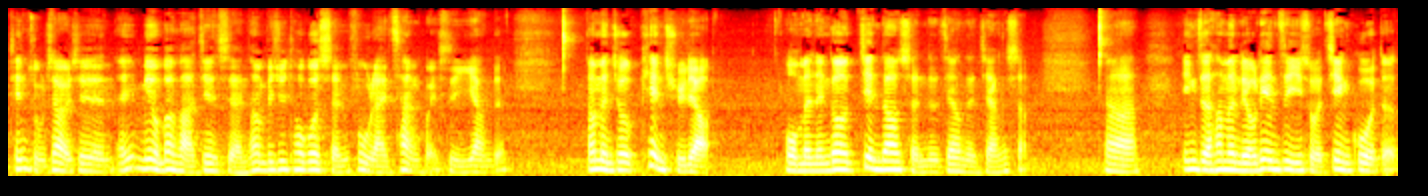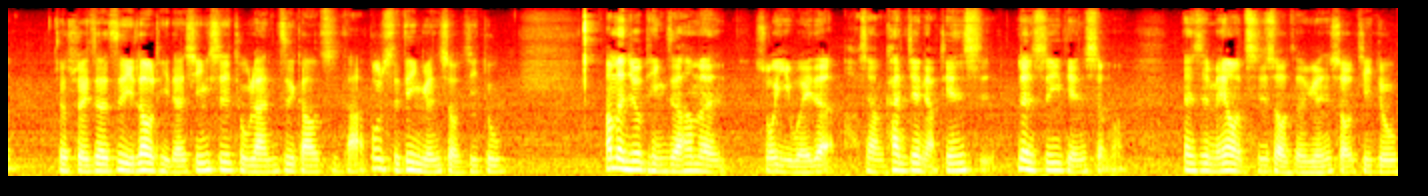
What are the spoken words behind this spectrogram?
天主教有些人哎没有办法见神，他们必须透过神父来忏悔是一样的，他们就骗取了我们能够见到神的这样的奖赏。那因着他们留恋自己所见过的，就随着自己肉体的心思，突然自高自大，不死定元首基督。他们就凭着他们所以为的，好像看见了天使，认识一点什么，但是没有持守着元首基督。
